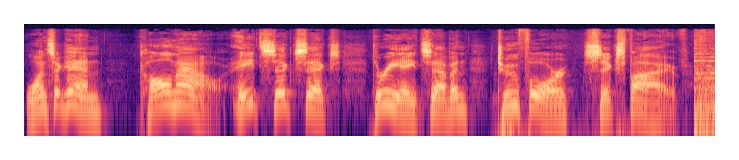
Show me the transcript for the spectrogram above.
Once again, call now 866 387 2465.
